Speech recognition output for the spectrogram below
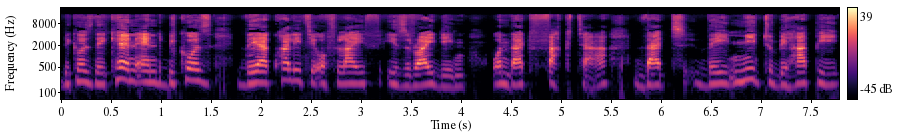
Because they can, and because their quality of life is riding on that factor that they need to be happy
